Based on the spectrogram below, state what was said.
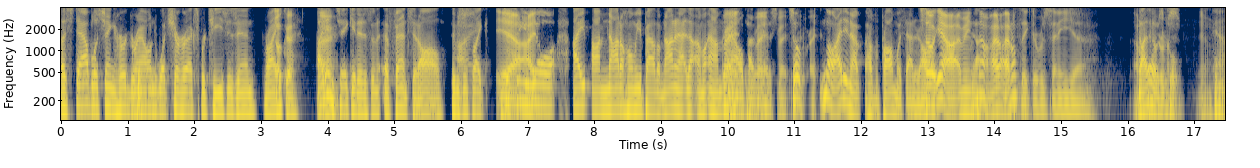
establishing her ground, what her expertise is in, right? Okay. I didn't take it as an offense at all. It was just like, yeah, so you know, I I'm not a homeopath. I'm not an I'm, I'm right, an allopathic right, medicine. Right, so no, I didn't have, have a problem with that at all. So yeah, I mean, yeah. no, I, I don't think there was any. Uh, I, thought that was, was cool. Yeah. yeah.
